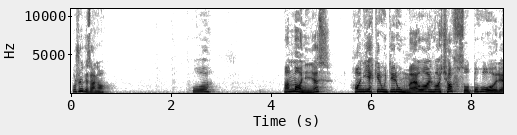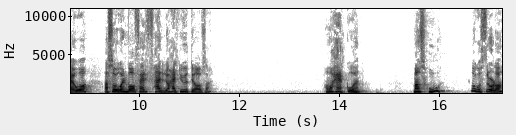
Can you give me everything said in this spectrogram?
på sjukesenga. Og, men mannen hennes han gikk rundt i rommet og han var tjafsete på håret. og Jeg så han var forferdelig og helt ute av seg. Han var helt god. Mens hun lå og stråla.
